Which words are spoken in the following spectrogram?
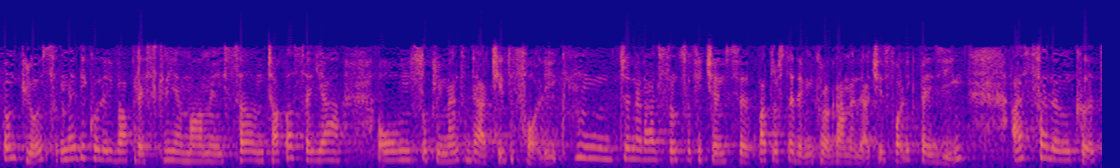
În plus, medicul îi va prescrie mamei să înceapă să ia un supliment de acid folic. În general sunt suficienți 400 de micrograme de acid folic pe zi, astfel încât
